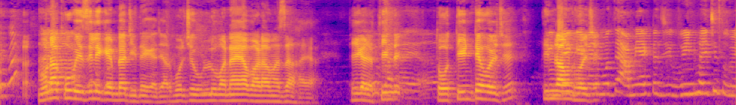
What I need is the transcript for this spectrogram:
মোনা খুব ইজিলি গেমটা জিতে গেছে। আর বলছে উল্লু বানায়া বাড়া মজা হায়া। ঠিক আছে তিনটে তো তিনটে হয়েছে। তিন রাউন্ড হয়েছে। মধ্যে আমি একটা উইন হয়েছি তুমি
